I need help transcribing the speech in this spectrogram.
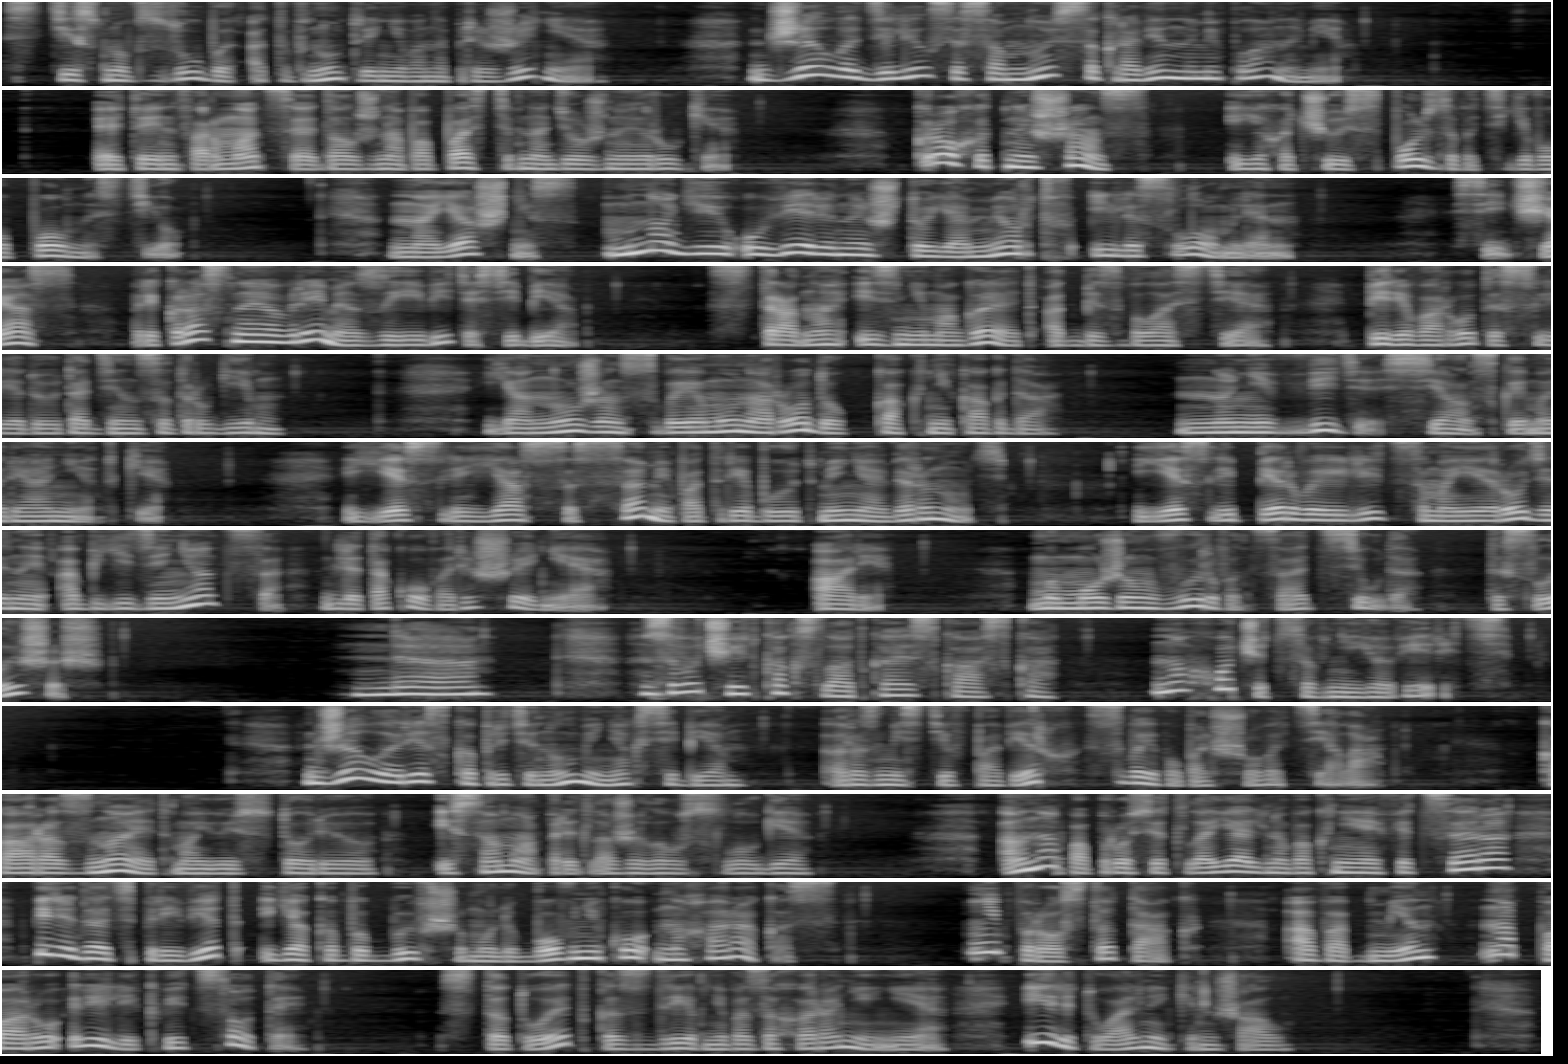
Стиснув зубы от внутреннего напряжения, Джелла делился со мной сокровенными планами. Эта информация должна попасть в надежные руки. Крохотный шанс, и я хочу использовать его полностью. На Яшнис многие уверены, что я мертв или сломлен — Сейчас прекрасное время заявить о себе. Страна изнемогает от безвластия. Перевороты следуют один за другим. Я нужен своему народу как никогда, но не в виде сианской марионетки. Если яссы сами потребуют меня вернуть, если первые лица моей родины объединятся для такого решения... Ари, мы можем вырваться отсюда. Ты слышишь? Да, звучит как сладкая сказка, но хочется в нее верить. Джелла резко притянул меня к себе, разместив поверх своего большого тела. Кара знает мою историю и сама предложила услуги она попросит лояльного к ней офицера передать привет якобы бывшему любовнику на Харакас. Не просто так, а в обмен на пару реликвий Цоты. Статуэтка с древнего захоронения и ритуальный кинжал.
